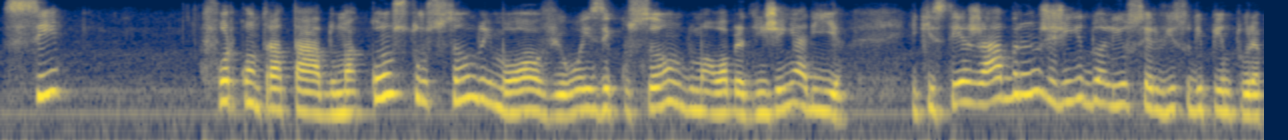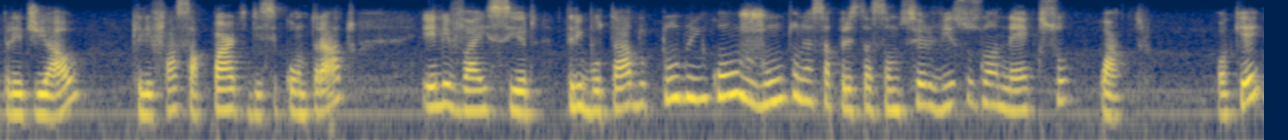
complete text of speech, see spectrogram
Se for contratado uma construção do imóvel ou execução de uma obra de engenharia e que esteja abrangido ali o serviço de pintura predial, que ele faça parte desse contrato, ele vai ser tributado tudo em conjunto nessa prestação de serviços no anexo 4, ok?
